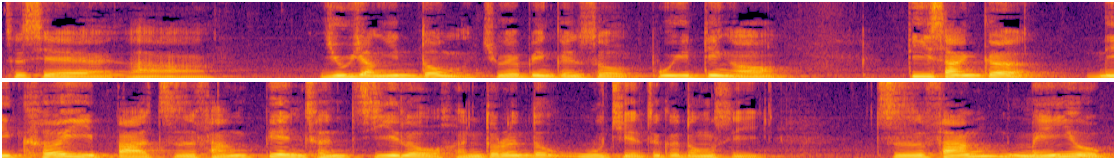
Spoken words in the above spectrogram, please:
这些啊有氧运动就会变更瘦，不一定哦。第三个，你可以把脂肪变成肌肉，很多人都误解这个东西，脂肪没有。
